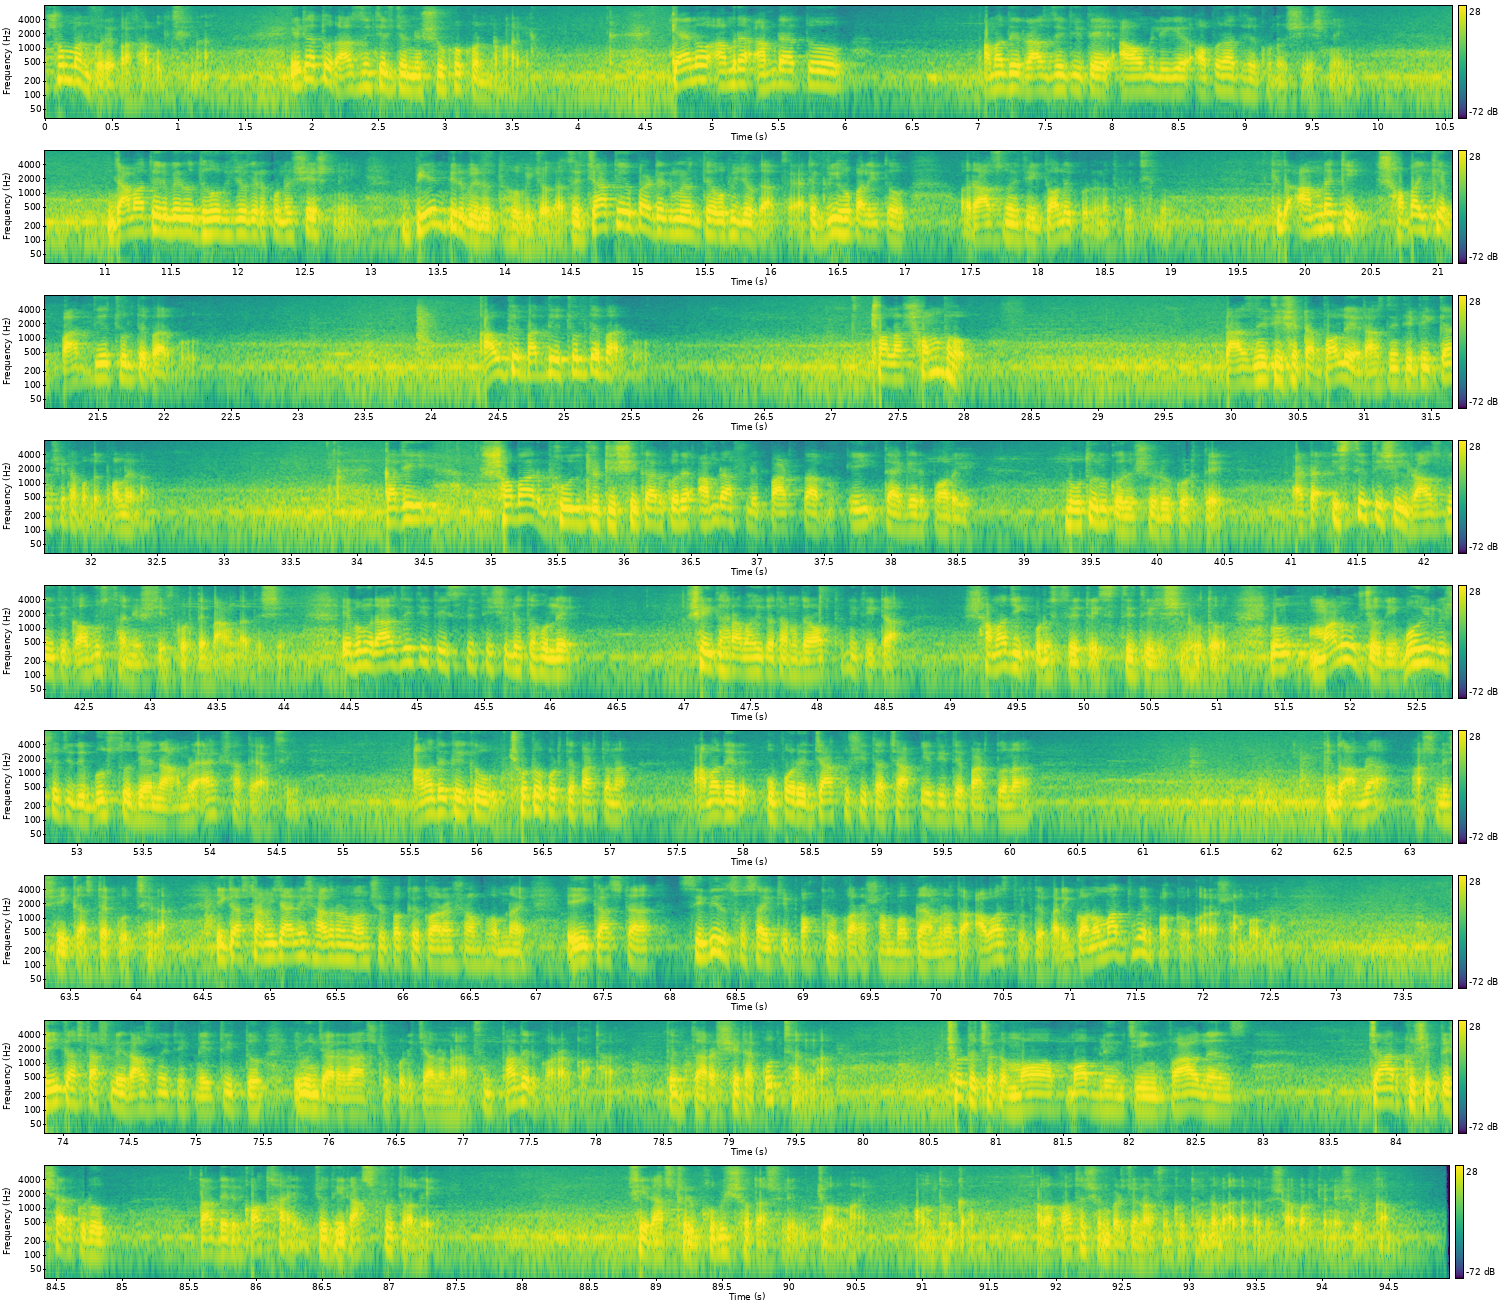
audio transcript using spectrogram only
অসম্মান করে কথা বলছি না। এটা তো রাজনীতির জন্য সুখকর নয়। কেন আমরা আমরা তো আমাদের রাজনীতিতে আওয়ামী লীগের অপরাধের কোনো শেষ নেই। জামাতের বিরুদ্ধে অভিযোগের কোনো শেষ নেই। বিএনপির বিরুদ্ধে অভিযোগ আছে, জাতীয় পার্টির বিরুদ্ধে অভিযোগ আছে। একটা গৃহপালিত রাজনৈতিক দলে পরিণত হয়েছিল। কিন্তু আমরা কি সবাইকে বাদ দিয়ে চলতে পারব? কাউকে বাদ দিয়ে চলতে পারব? চলা সম্ভব? রাজনীতি সেটা বলে, রাজনীতি বিজ্ঞান সেটা বলে বলে না। কাজেই সবার ভুল ত্রুটি স্বীকার করে আমরা আসলে পারতাম এই ত্যাগের পরে নতুন করে শুরু করতে, একটা স্থিতিশীল রাজনৈতিক অবস্থা নিশ্চিত করতে বাংলাদেশে। এবং রাজনীতিতে স্থিতিশীলতা হলে সেই ধারাবাহিকতা আমাদের অর্থনীতিটা, সামাজিক পরিস্থিতিটা স্থিতিশীল হতো। এবং মানুষ যদি, বহির্বিশ্ব যদি বুঝতো যে না, আমরা একসাথে আছি, আমাদেরকে কেউ ছোট করতে পারতো না। আমাদের উপরে যা খুশি তা চাপিয়ে দিতে পারতো না। কিন্তু আমরা আসলে সেই কাজটা করছি না। এই কাজটা আমি জানি সাধারণ মানুষের পক্ষে করা সম্ভব নয়। এই কাজটা সিভিল সোসাইটির পক্ষেও করা সম্ভব নয়। আমরা তো আওয়াজ তুলতে পারি, গণমাধ্যমের পক্ষেও করা সম্ভব নয়। এই কাজটা আসলে রাজনৈতিক নেতৃত্ব এবং যারা রাষ্ট্র পরিচালনা আছেন, তাদের করার কথা। কিন্তু তারা সেটা করছেন না। ছোট ছোট মব মব লিঞ্চিং ভায়োলেন্স যার খুশি প্রেশার গ্রুপ তাদের কথায় যদি রাষ্ট্র চলে, সেই রাষ্ট্রের ভবিষ্যৎ আসলে উজ্জ্বল নয়, অন্ধকার। আমার কথা শুনবার জন্য অসংখ্য ধন্যবাদ, আপনাদের সবার জন্য শুভকামনা।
